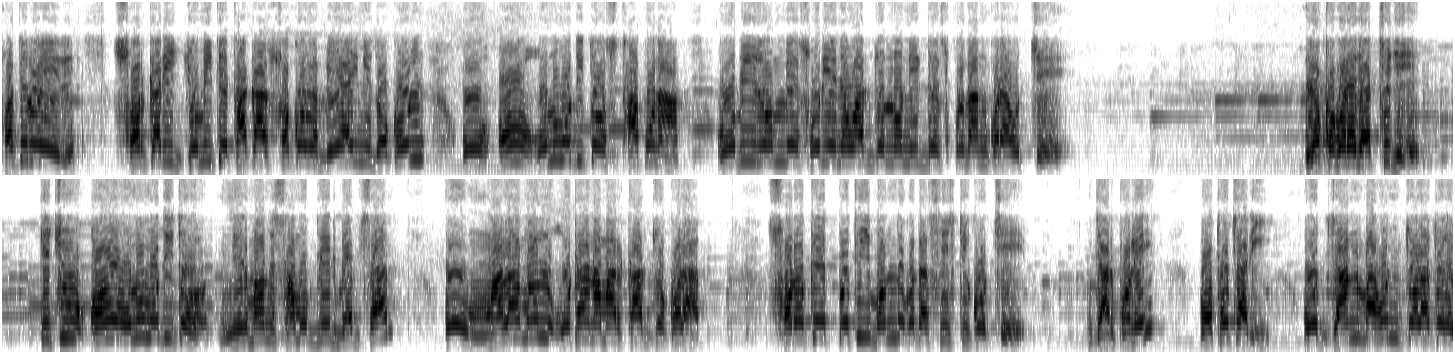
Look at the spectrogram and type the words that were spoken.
সতেরো এর সরকারি জমিতে থাকা সকল বেআইনি দখল ও অনুমোদিত স্থাপনা অবিলম্বে সরিয়ে নেওয়ার জন্য নির্দেশ প্রদান করা হচ্ছে। লক্ষ্য করা যাচ্ছে যে, কিছু অনুমোদিত নির্মাণ সামগ্রীর ব্যবসা ও মালামাল ওঠানামার কার্যকলাপ সড়কে প্রতিবন্ধকতা সৃষ্টি করছে, যার ফলে পথচারী ও যানবাহন চলাচলে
